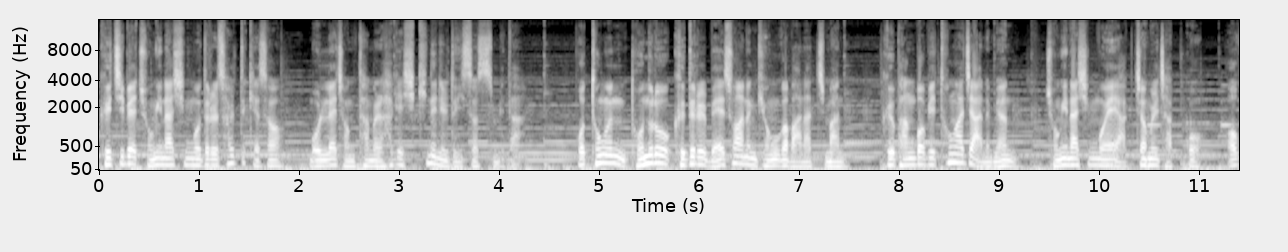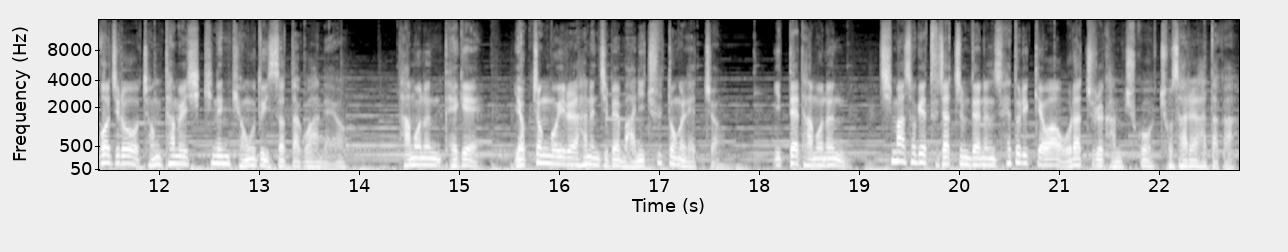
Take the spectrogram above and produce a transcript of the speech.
그 집의 종이나 식모들을 설득해서 몰래 정탐을 하게 시키는 일도 있었습니다. 보통은 돈으로 그들을 매수하는 경우가 많았지만 그 방법이 통하지 않으면 종이나 식모의 약점을 잡고 어거지로 정탐을 시키는 경우도 있었다고 하네요. 담호는 대개 역적 모의를 하는 집에 많이 출동을 했죠. 이때 담호는 치마 속에 두 자쯤 되는 쇠도리깨와 오랏줄을 감추고 조사를 하다가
